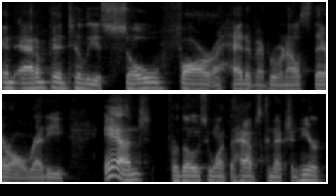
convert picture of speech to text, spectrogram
And Adam Fantilli is so far ahead of everyone else there already. And for those who want the Habs connection here,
